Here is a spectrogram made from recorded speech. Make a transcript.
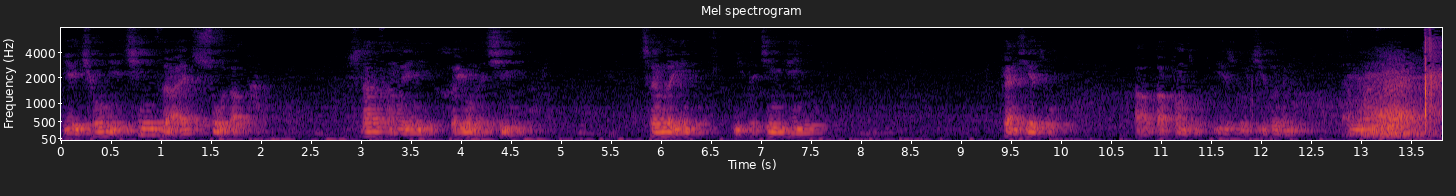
也求你亲自来塑造他，将成为你合用的器皿成为你的精兵感谢主好的奉主耶稣基督的你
